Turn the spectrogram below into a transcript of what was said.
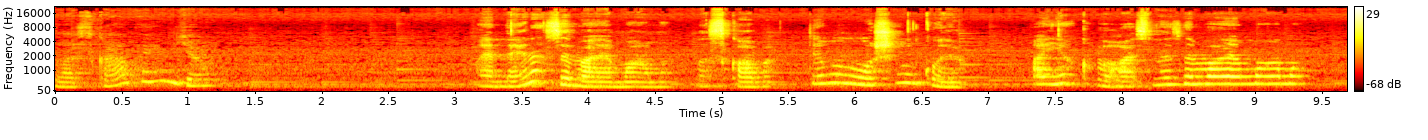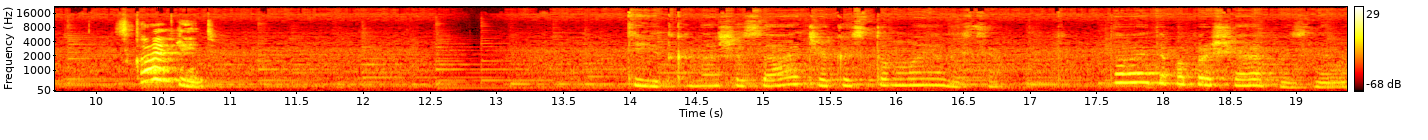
Ласкаве ім'я. Мене називає мама ласкава Тимошенькою. А як вас називає мама? Скажіть. Дітки, наші зайчики стомилися. Давайте попрощаємось з ними.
